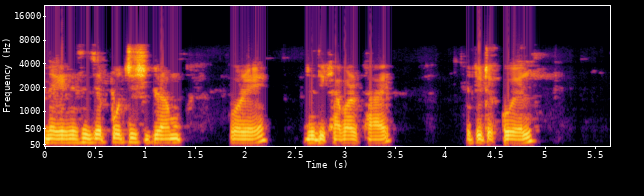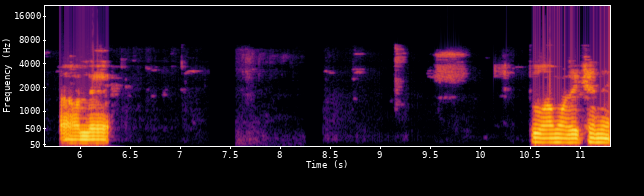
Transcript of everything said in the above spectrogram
দেখা গেছে যে পঁচিশ গ্রাম করে যদি খাবার খায় প্রতিটা কোয়েল, তাহলে তো আমার এখানে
